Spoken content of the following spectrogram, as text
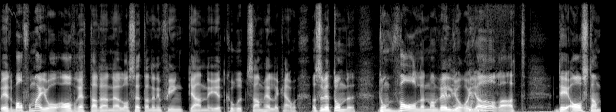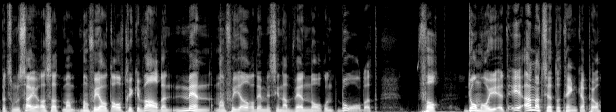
Är det bara för mig att avrätta den eller sätta den i finkan i ett korrupt samhälle kanske? Alltså vet de, de valen man väljer att göra, att det avstampet som du säger, alltså att man, man får göra ett avtryck i världen, men man får göra det med sina vänner runt bordet. För de har ju ett e- annat sätt att tänka på,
